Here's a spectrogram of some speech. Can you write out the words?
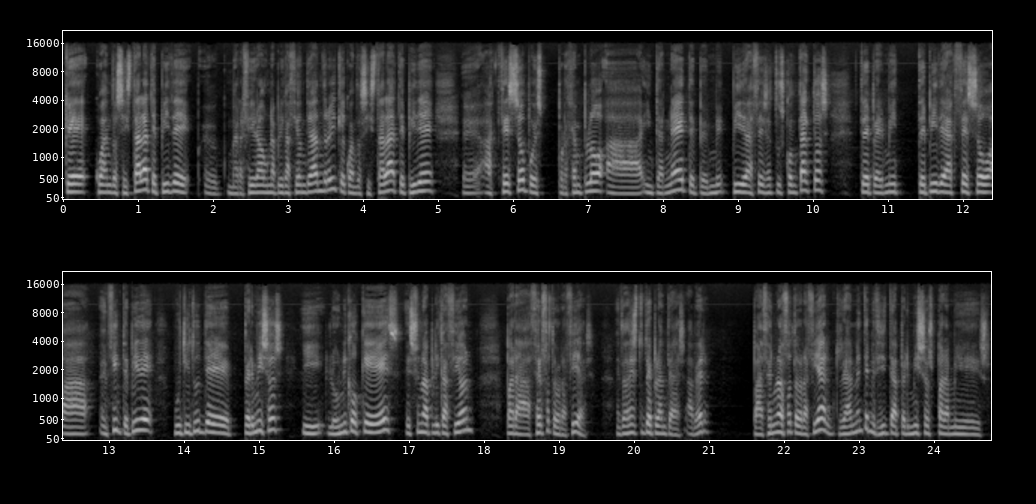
que cuando se instala te pide, eh, me refiero a una aplicación de Android, que cuando se instala te pide eh, acceso, pues, por ejemplo, a Internet, te pide acceso a tus contactos, te, te pide acceso a, en fin, te pide multitud de permisos y lo único que es es una aplicación para hacer fotografías. Entonces tú te planteas, a ver, para hacer una fotografía, ¿realmente necesita permisos para mis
